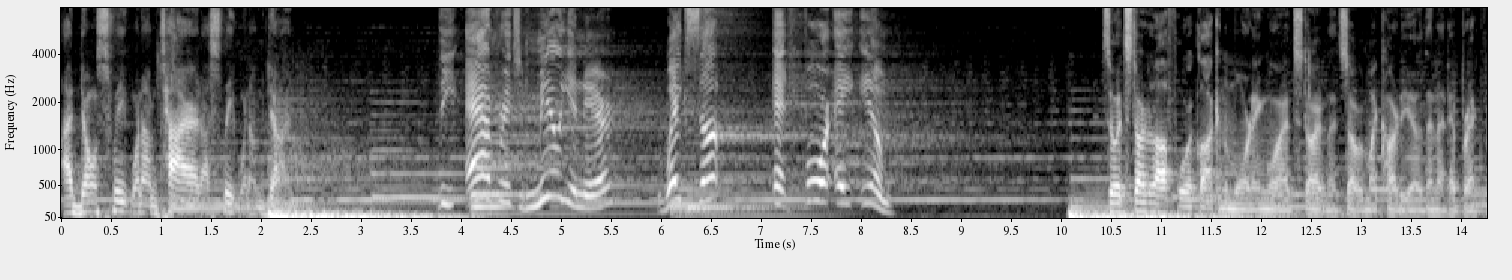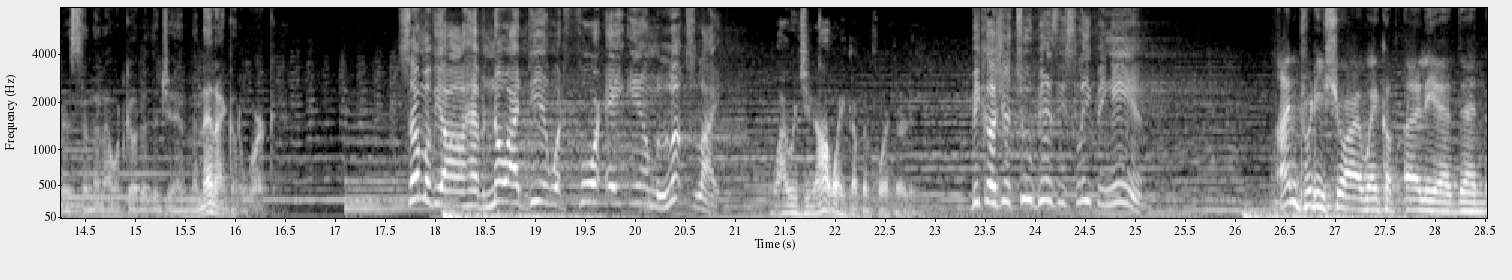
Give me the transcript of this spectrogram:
I don't sleep when I'm tired, I sleep when I'm done. The average millionaire wakes up at 4 a.m. So it started off four o'clock in the morning where I'd start and I'd start with my cardio, then I'd have breakfast, and then I would go to the gym, and then I'd go to work. Some of y'all have no idea what 4 a.m. looks like Why would you not wake up at 4:30? because you're too busy sleeping in. I'm pretty sure I wake up earlier than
